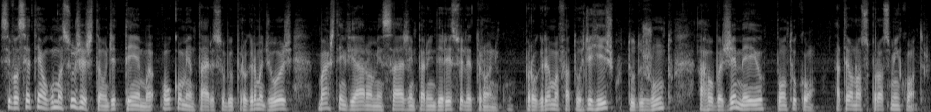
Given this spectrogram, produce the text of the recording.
Se você tem alguma sugestão de tema ou comentário sobre o programa de hoje, basta enviar uma mensagem para o endereço eletrônico programa fator de risco, tudo junto, arroba gmail.com. Até o nosso próximo encontro.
